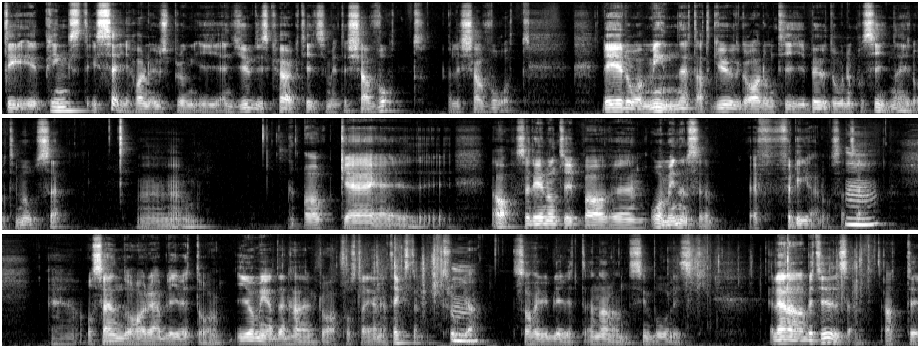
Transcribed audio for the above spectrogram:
det, pingst i sig har en ursprung i en judisk högtid som heter Shavuot. Eller Shavuot. Det är då minnet att Gud gav de tio budorden på Sinai då till Mose. Eh, Och eh, ja, så det är någon typ av åminnelse för det då så att säga. Mm. Eh, Och sen då har det blivit då, i och med den här då apostlagärningatexten, tror Mm. jag, så har det blivit en annan symbolisk, eller en annan betydelse. Att eh,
